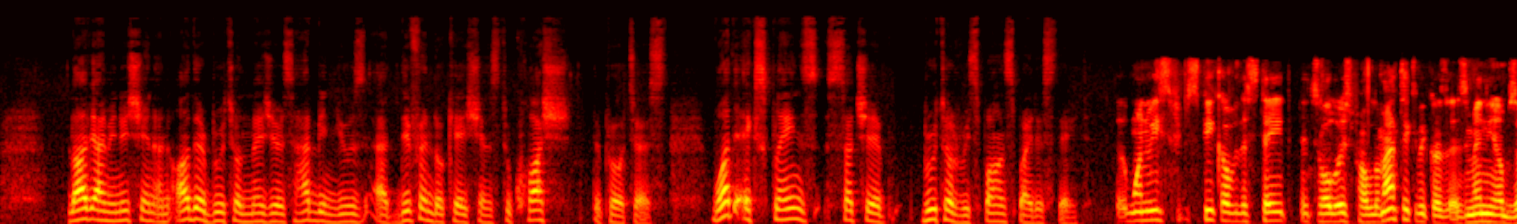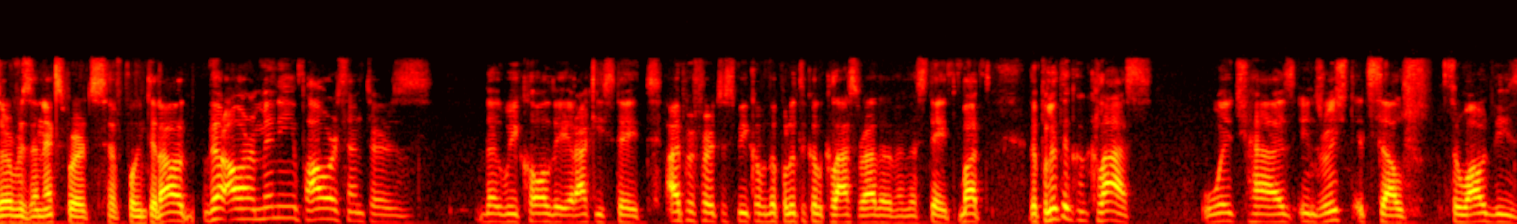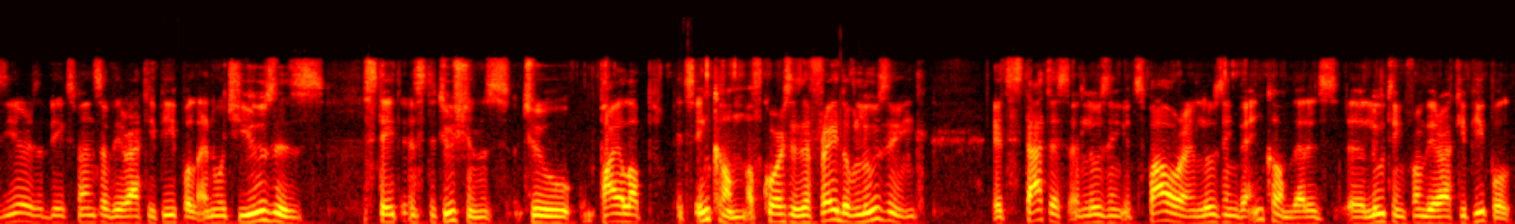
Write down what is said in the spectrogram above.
Live ammunition and other brutal measures have been used at different locations to quash the protests. What explains such a brutal response by the state? When we speak of the state, it's always problematic because, as many observers and experts have pointed out, there are many power centers that we call the Iraqi state. I prefer to speak of the political class rather than the state. But the political class, which has enriched itself throughout these years at the expense of the Iraqi people and which uses state institutions to pile up its income, of course, is afraid of losing its status and losing its power and losing the income that it's uh, looting from the Iraqi people.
